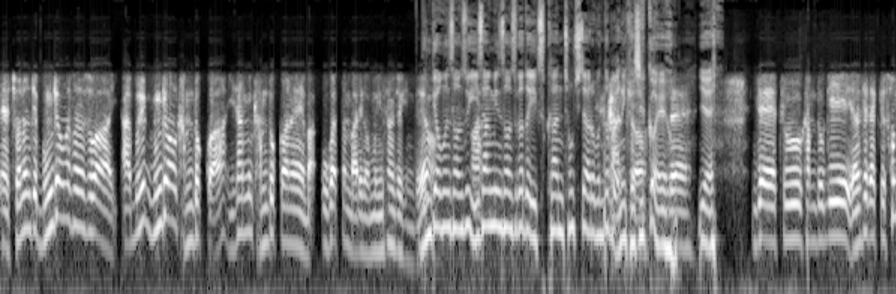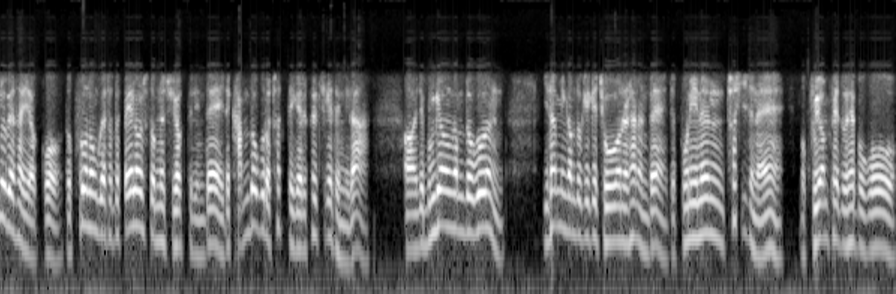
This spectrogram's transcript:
네, 저는 이제 문경은 선수와 아 문경은 감독과 이상민 감독 간에 오갔던 말이 너무 인상적인데요. 문경은 선수, 아. 이상민 선수가 더 익숙한 청취자 여러분도 그렇죠. 많이 계실 거예요. 네. 예. 이제 두 감독이 연세대학교 선후배 사이였고 또 프로농구에서도 빼놓을 수 없는 주역들인데 이제 감독으로 첫 대결을 펼치게 됩니다. 어 이제 문경은 감독은 이상민 감독에게 조언을 하는데 이제 본인은 첫 시즌에 뭐 9연패도 해보고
